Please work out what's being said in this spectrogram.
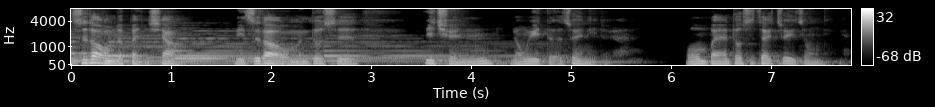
知道我们的本相，你知道我们都是一群容易得罪你的人。我们本来都是在罪中里面，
